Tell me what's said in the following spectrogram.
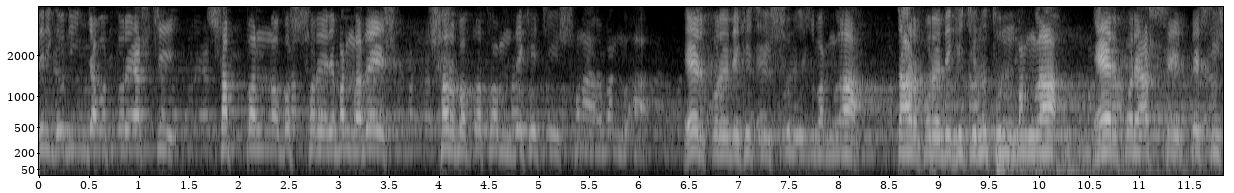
দীর্ঘদিন যাবৎ করে আসছি। ছাপ্পান্ন বৎসরের বাংলাদেশ, সর্বপ্রথম দেখেছি সোনার বাংলা, এরপরে দেখেছি সবুজ বাংলা, তারপরে দেখেছি নতুন বাংলা, এরপরে আসছে ব্রিটিশ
